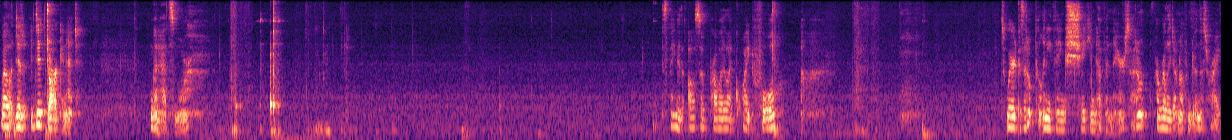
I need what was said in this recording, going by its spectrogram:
Well, it did, it did darken it. I'm gonna add some more. This thing is also probably like quite full. It's weird because I don't feel anything shaking up in there, so I don't, I really don't know if I'm doing this right.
